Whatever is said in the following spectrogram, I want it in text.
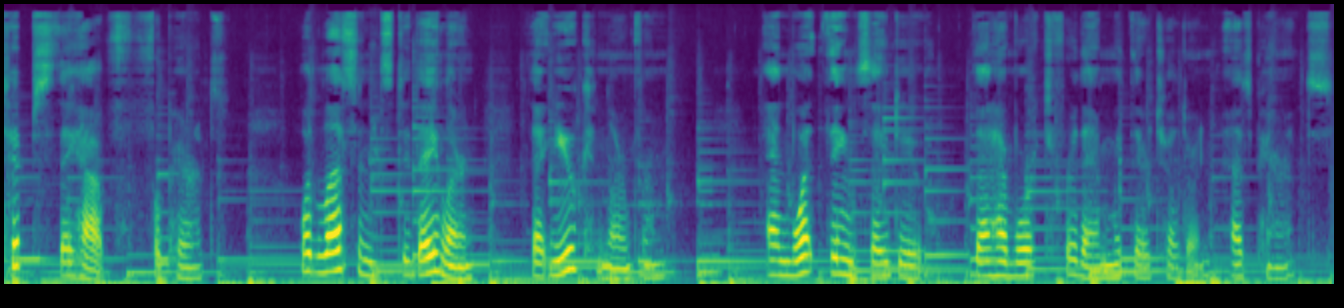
tips they have for parents. What lessons did they learn that you can learn from? And what things they do that have worked for them with their children as parents.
